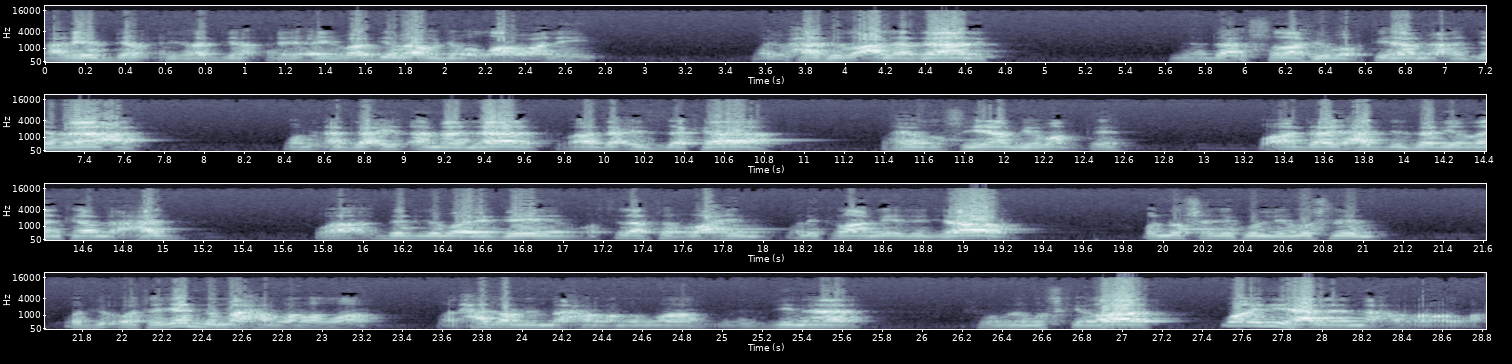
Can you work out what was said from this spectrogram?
فعليه أن يؤدي ما أوجب الله عليه ويحافظ على ذلك من أداء الصلاة في وقتها مع الجماعة ومن أداء الأمانات وأداء الزكاة وحفظ الصيام في وقته وأداء حج الفريضة إن كان حج وبر الوالدين وصلة الرحم والإكرام للجار والنصح لكل مسلم وتجنب ما حرم الله والحذر مما حرم الله من الزنا شرب المسكرات وغير هذا مما حرم الله.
